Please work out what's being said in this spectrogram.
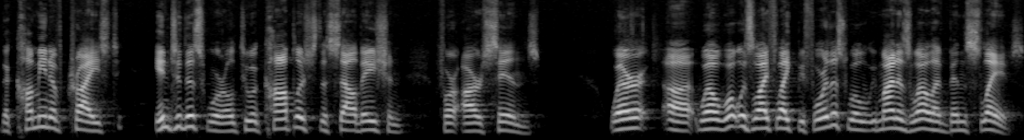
the coming of Christ into this world to accomplish the salvation for our sins. Where, uh, well, what was life like before this? Well, we might as well have been slaves.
